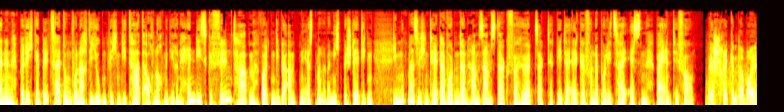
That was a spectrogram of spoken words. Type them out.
Einen Bericht der Bildzeitung, wonach die Jugendlichen die Tat auch noch mit ihren Handys gefilmt haben, wollten die Beamten erstmal aber nicht bestätigen. Die mutmaßlichen Täter wurden dann am Samstag verhört, sagte Peter Elke von der Polizei Essen bei NTV erschreckend dabei,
